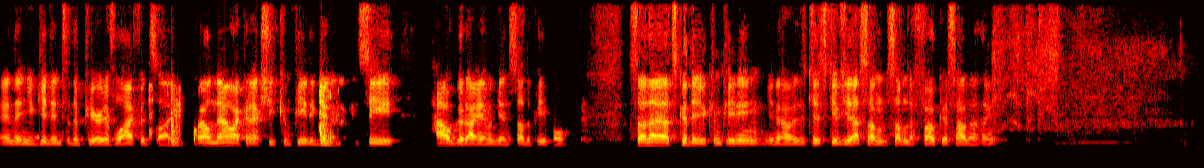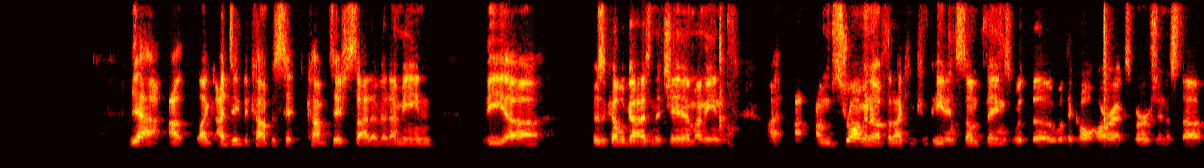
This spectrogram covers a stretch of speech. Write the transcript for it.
and then you get into the period of life. It's like, well, now I can actually compete again. I can see how good I am against other people. So that, that's good that you're competing. You know, it just gives you that some something to focus on. I think. Yeah, I, like I dig the competi- competition side of it. I mean, the uh, there's a couple guys in the gym. I mean, I, am strong enough that I can compete in some things with the what they call RX version of stuff.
